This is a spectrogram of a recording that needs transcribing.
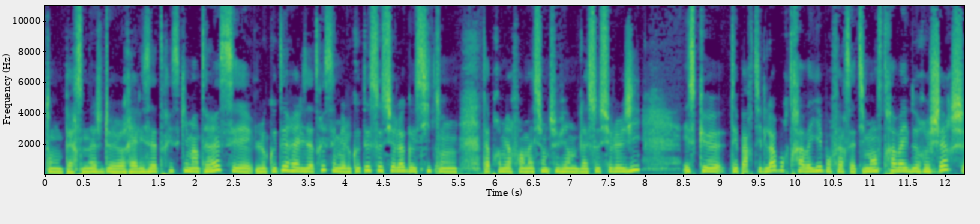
ton personnage de réalisatrice qui m'intéresse, c'est le côté réalisatrice mais le côté sociologue aussi. Ton ta première formation, tu viens de la sociologie. Est-ce que tu es parti de là pour travailler, pour faire cet immense travail de recherche?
